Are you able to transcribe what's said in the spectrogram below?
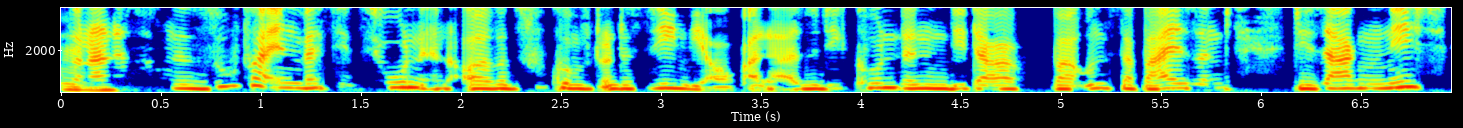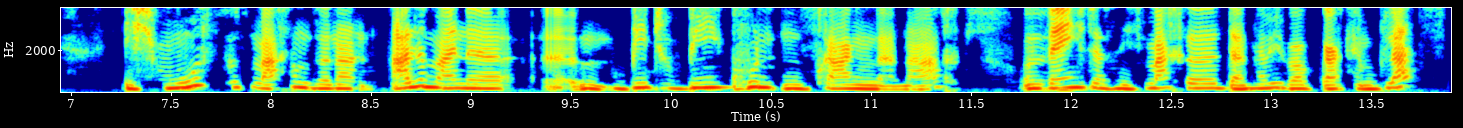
mhm. sondern es ist eine super Investition in eure Zukunft und das sehen die auch alle. Also die Kundinnen, die da bei uns dabei sind, die sagen nicht, ich muss das machen, sondern alle meine ähm, B2B-Kunden fragen danach. Und wenn ich das nicht mache, dann habe ich überhaupt gar keinen Platz.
